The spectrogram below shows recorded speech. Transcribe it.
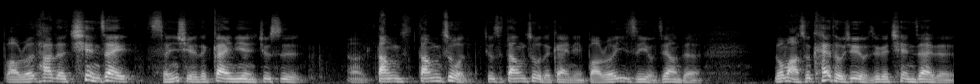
保罗他的欠债神学的概念就是呃当当做的，就是当做的概念。保罗一直有这样的，罗马书开头就有这个欠债的。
